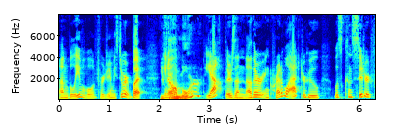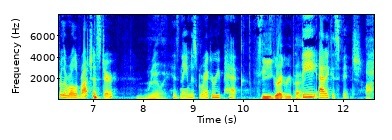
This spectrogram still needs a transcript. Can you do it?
unbelievable for Jimmy Stewart. But You, you, know, found more? yeah, there's another incredible actor who was considered for the role of Rochester. Really? His name is Gregory Peck, The Gregory Peck. the Atticus Finch. Ah.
